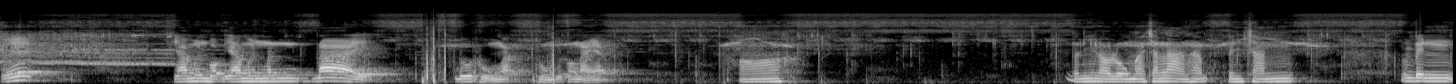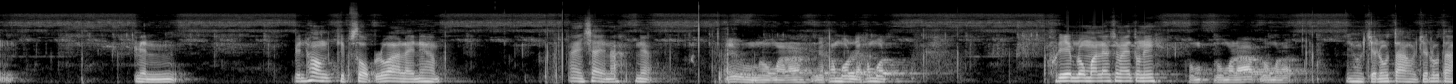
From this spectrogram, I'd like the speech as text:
เฮ้ยยามึนบอกยามึนมันได้ ดูถุงอะถุงอยู่ตรงไหนอะอ๋อ ตอนนี้เราลงมาชั้นล่างนะครับ เป็นชั้น มันเป็นเหมือนเป็นห้องเก็บศพหรือว่าอะไรเนี่ยครับไม่ใช่นะเนี่ยเฮ้ยผมลงมาแล้วเหลือข้างบนเหลือข้างบนคุณเอ็มลงมาแล้วใช่ไหมตรงนี้ ผมลงมาแล้วลงมาแล้วนี่ผมเจอลูกตาผมเจอลูกตา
